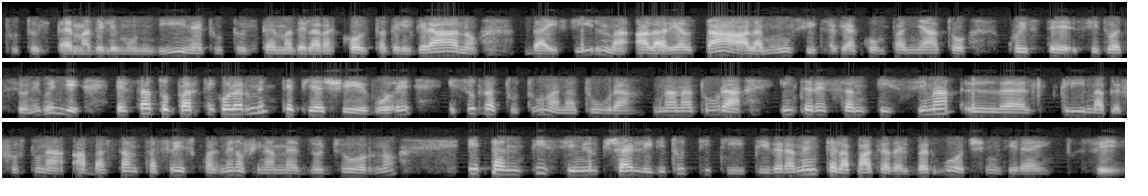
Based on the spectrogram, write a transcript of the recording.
tutto il tema delle mondine, tutto il tema della raccolta del grano, dai film alla realtà, alla musica che ha accompagnato queste situazioni. Quindi è stato particolarmente piacevole e soprattutto una natura, una natura interessantissima, il, il clima per fortuna abbastanza fresco, almeno fino a mezzogiorno e tantissimi uccelli di tutti i tipi, veramente la patria del birdwatching direi. Sì,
